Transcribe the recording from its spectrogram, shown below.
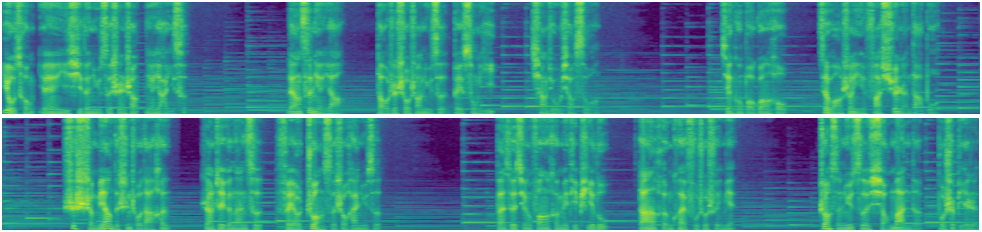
又从奄奄一息的女子身上碾压一次。两次碾压导致受伤女子被送医，抢救无效死亡。监控曝光后，在网上引发轩然大波。是什么样的深仇大恨，让这个男子非要撞死受害女子？伴随警方和媒体披露。答案很快浮出水面，撞死女子小曼的不是别人，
